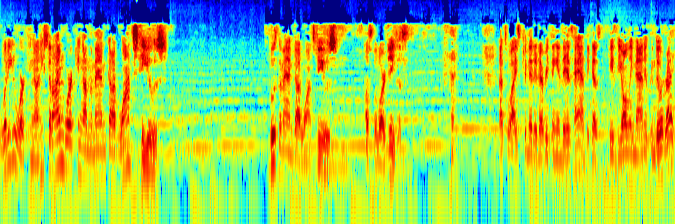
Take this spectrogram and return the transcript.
What are you working on? He said, I'm working on the man God wants to use. Who's the man God wants to use? That's the Lord Jesus. That's why he's committed everything into his hand, because he's the only man who can do it right.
